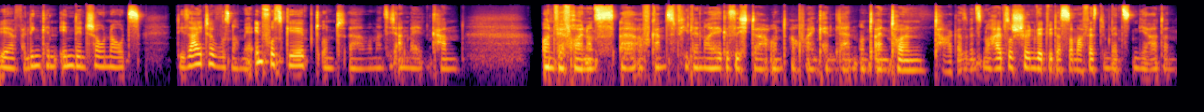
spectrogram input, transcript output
Wir verlinken in den Show Notes die Seite, wo es noch mehr Infos gibt und äh, wo man sich anmelden kann. Und wir freuen uns äh, auf ganz viele neue Gesichter und auf ein Kennenlernen und einen tollen Tag. Also wenn es nur halb so schön wird wie das Sommerfest im letzten Jahr, dann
